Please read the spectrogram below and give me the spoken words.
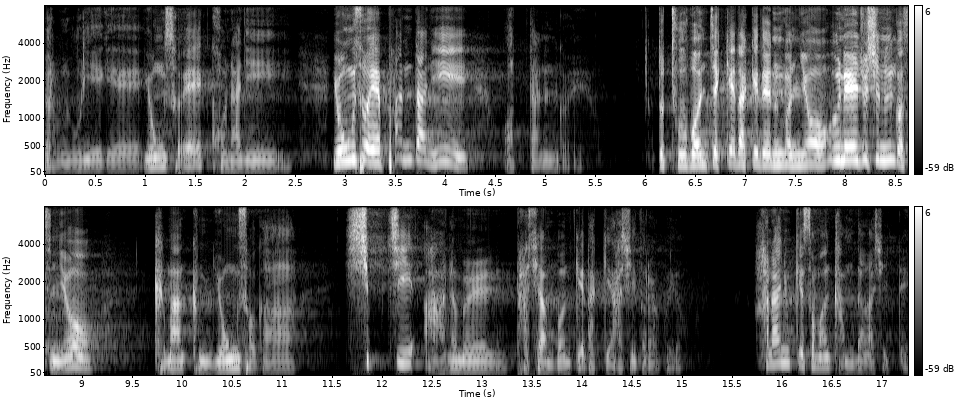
여러분 우리에게 용서의 권한이 용서의 판단이 없다는 거예요. 또 두 번째 깨닫게 되는 건요. 은혜 주시는 것은요. 그만큼 용서가 쉽지 않음을 다시 한번 깨닫게 하시더라고요. 하나님께서만 감당하실 때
